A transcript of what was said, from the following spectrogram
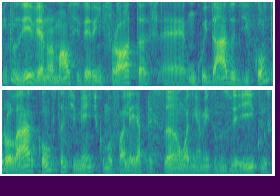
Inclusive, é normal se ver em frotas é, um cuidado de controlar constantemente, como eu falei, a pressão, o alinhamento dos veículos,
